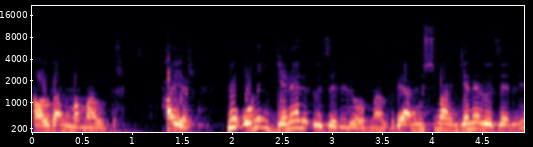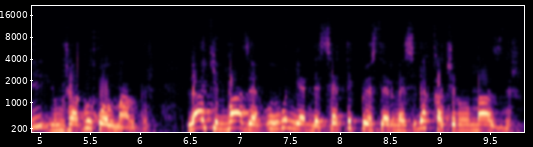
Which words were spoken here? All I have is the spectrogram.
aldanmamalıdır. Hayır, bu onun genel özelliği olmalıdır. Yani Müslümanın genel özelliği yumuşaklık olmalıdır. Lakin bazen uygun yerinde sertlik göstermesi de kaçınılmazdır.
